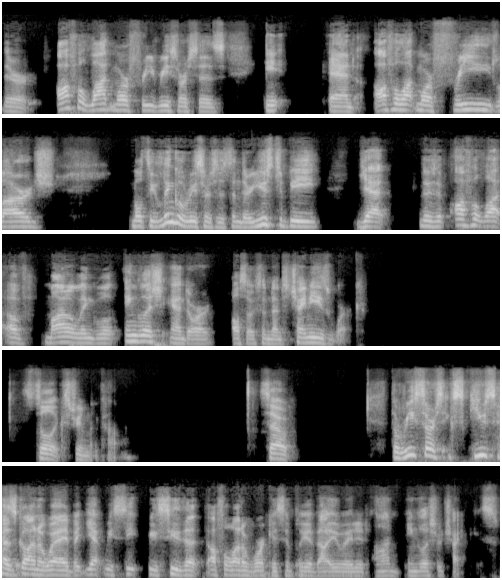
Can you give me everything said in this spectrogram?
there are awful lot more free resources and awful lot more free, large, multilingual resources than there used to be, yet there's an awful lot of monolingual English and or also sometimes Chinese work. Still extremely common. So the resource excuse has gone away, but yet we see we see that awful lot of work is simply evaluated on English or Chinese.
